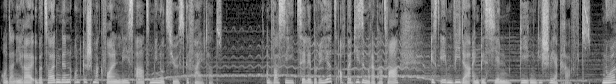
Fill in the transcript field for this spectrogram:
und an ihrer überzeugenden und geschmackvollen Lesart minutiös gefeilt hat. Und was sie zelebriert, auch bei diesem Repertoire, ist eben wieder ein bisschen gegen die Schwerkraft. Nur,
